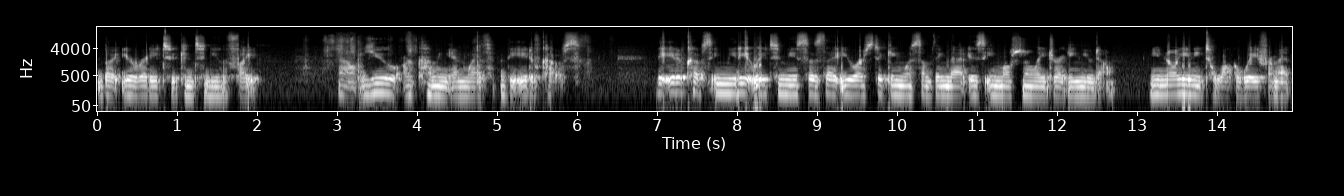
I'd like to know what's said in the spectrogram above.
but you're ready to continue the fight. Now, you are coming in with the Eight of Cups. The Eight of Cups immediately to me says that you are sticking with something that is emotionally dragging you down. You know you need to walk away from it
